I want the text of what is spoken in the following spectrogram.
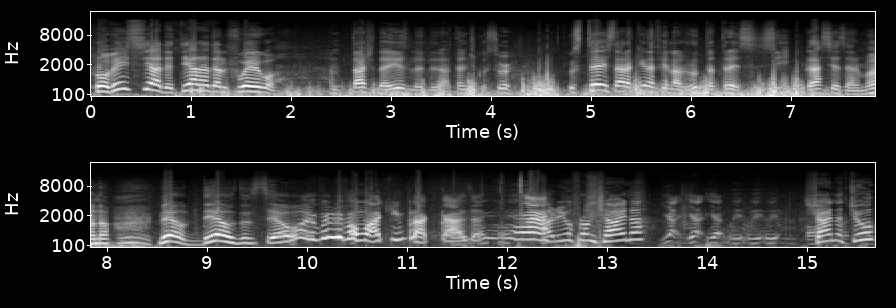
Província de Tierra del Fuego, Antártida, isla do Atlântico Usted está aqui na final ruta 3. Sim, graças, hermano. Meu Deus do céu, eu vou levar um matinho pra casa. Are you from China? Yeah, yeah, yeah. We, we, we, China too?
